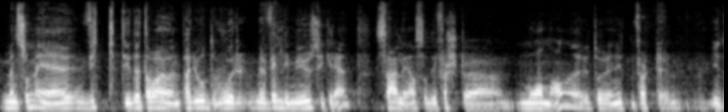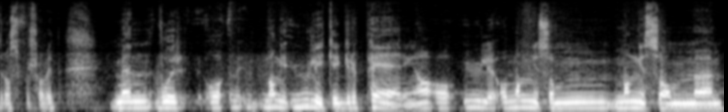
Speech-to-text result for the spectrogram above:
men som er viktig. Dette var jo en periode hvor, med veldig mye usikkerhet, særlig altså de første månedene utover 1940, videre også for så vidt. Men hvor mange ulike grupperinger og, og mange som, mange som eh,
